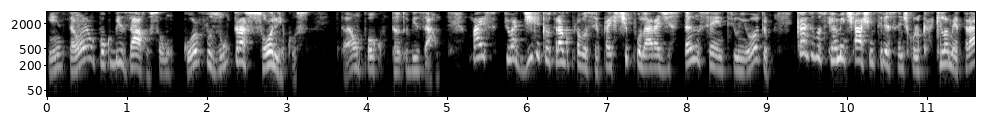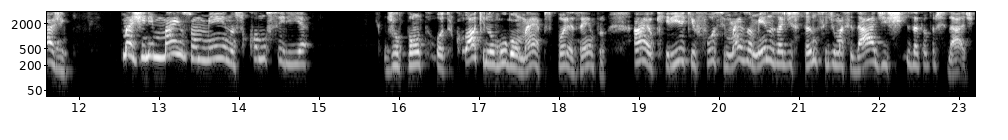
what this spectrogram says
Então é um pouco bizarro, são corvos ultrassônicos. Então é um pouco tanto bizarro. Mas uma dica que eu trago para você para estipular a distância entre um e outro, caso você realmente ache interessante colocar quilometragem, imagine mais ou menos como seria de um ponto a outro. Coloque no Google Maps, por exemplo, ah, eu queria que fosse mais ou menos a distância de uma cidade X até outra cidade,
